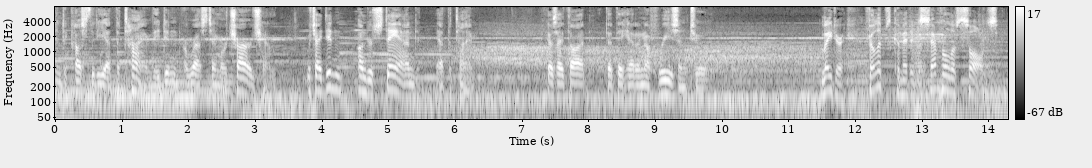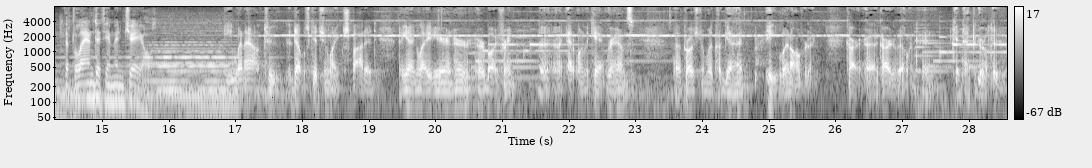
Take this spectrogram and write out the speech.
into custody at the time. They didn't arrest him or charge him, which I didn't understand at the time because I thought that they had enough reason to. Later, Phillips committed several assaults that landed him in jail. He went out to the Devil's Kitchen Lake, spotted a young lady and her, her boyfriend uh, at one of the campgrounds, approached him with a gun. He went over to Car- uh, Carterville and, and kidnapped a girl, too.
